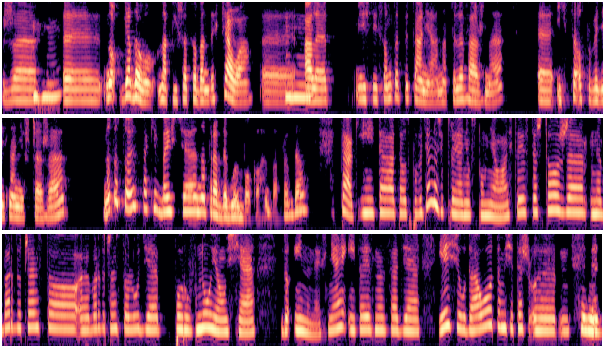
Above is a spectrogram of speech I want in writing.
że mhm. e, no wiadomo, napiszę, co będę chciała, e, mhm. ale jeśli są te pytania na tyle ważne e, i chcę odpowiedzieć na nie szczerze, no to to jest takie wejście naprawdę głęboko chyba, prawda? Tak, i ta, ta odpowiedzialność, o której Aniu wspomniałaś, to jest też to, że bardzo często, bardzo często ludzie porównują się do innych, nie? I to jest na zasadzie, jej się udało, to mi się też, yy,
